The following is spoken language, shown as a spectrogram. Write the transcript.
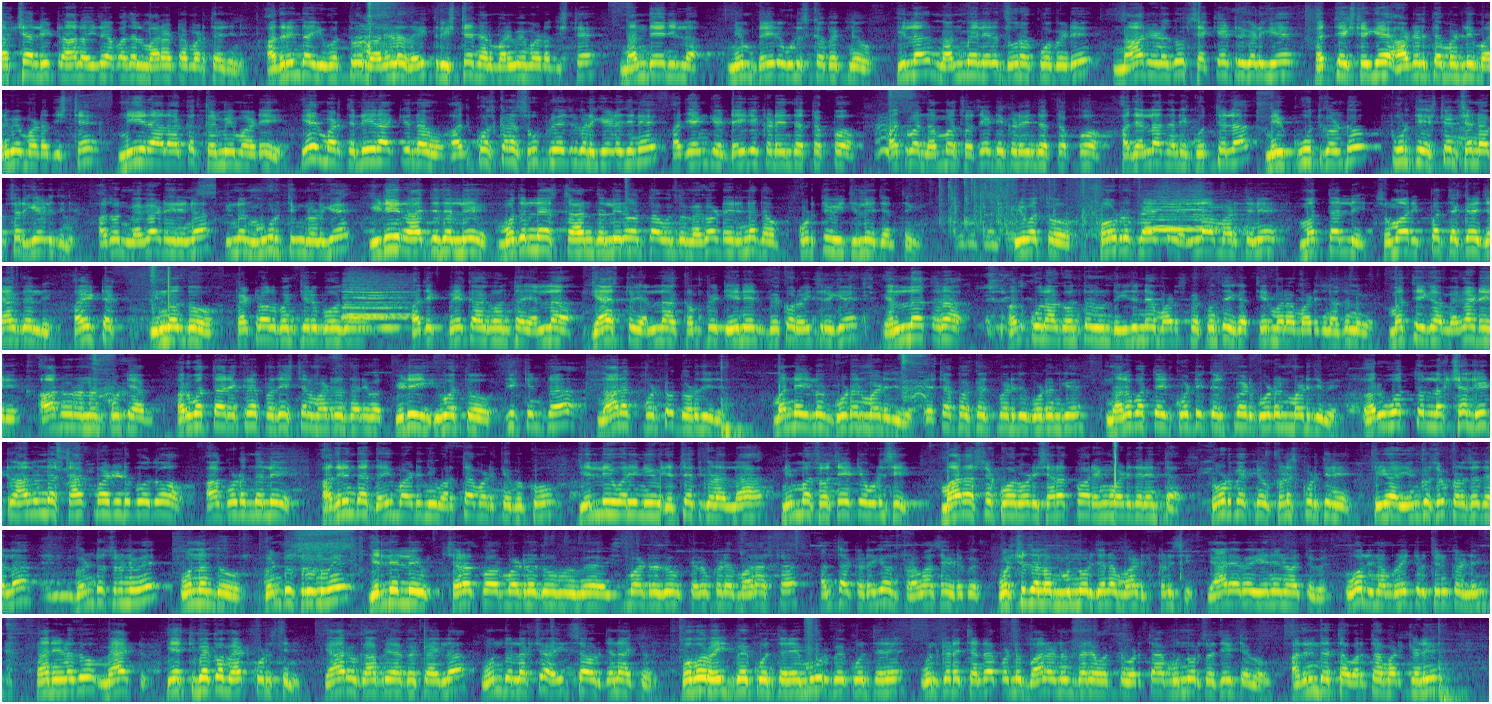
ಲಕ್ಷ ಲೀಟ್ರ್ ಹಾಲು ಹೈದರಾಬಾದಲ್ಲಿ ಮಾರಾಟ ಮಾಡ್ತಾ ಇದ್ದೀನಿ. ಅದರಿಂದ ಇವತ್ತು ನಾನು ಹೇಳೋ ರೈತರು ಇಷ್ಟೇ, ನಾನು ಮನವಿ ಮಾಡೋದಿಷ್ಟೇ. ನಂದೇನಿಲ್ಲ. ನಿಮ್ಮ ಡೈರಿ ಉಳಿಸ್ಕೋಬೇಕು ನೀವು. ಇಲ್ಲ ನನ್ನ ಮೇಲೆ ದೂರಕ್ಕೆ ಹೋಗಬೇಡಿ. ನಾನು ಹೇಳೋದು ಸೆಕ್ರೆಟರಿಗಳಿಗೆ, ಅಧ್ಯಕ್ಷರಿಗೆ, ಆಡಳಿತ ಮಂಡಳಿ ಮನವಿ ಮಾಡೋದಿಷ್ಟೇ. ನೀರು ಹಾಲು ಹಾಕೋದು ಕಮ್ಮಿ ಮಾಡಿ. ಏನು ಮಾಡ್ತೀವಿ ನೀರು ಹಾಕಿ ನಾವು ಅದಕ್ಕೋಸ್ಕರ ಸೂಪರ್ವೈಸರ್ಗಳಿಗೆ ಹೇಳಿದ್ದೀನಿ, ಅದು ಹೆಂಗೆ? ಡೈರಿ ಕಡೆಯಿಂದ ತಪ್ಪು? ಅಥವಾ ನಮ್ಮ ಸೊಸೈಟಿ ಕಡೆಯಿಂದ ತಪ್ಪು? ಅದೆಲ್ಲ ನನಗೆ ಗೊತ್ತಿಲ್ಲ. ನೀವು ಕೂತ್ಕೊಂಡು ಪೂರ್ತಿ ಎಕ್ಸ್ಟೆನ್ಷನ್ ಆಫೀಸರ್ ಹೇಳಿದ್ದೀನಿ. ಅದೊಂದು ಮೆಗಾ ಡೈರಿನ ಇನ್ನೊಂದು ಮೂರು ತಿಂಗಳೊಳಗೆ ಇಡೀ ರಾಜ್ಯದಲ್ಲಿ ಮೊದಲನೇ ಸ್ಥಾನದಲ್ಲಿರುವಂತ ಒಂದು ಮೆಗಾ ಡೈರಿನ ನಾವು ಕೊಡ್ತೀವಿ ಜಿಲ್ಲೆ ಜನತೆಗೆ. ಇವತ್ತು ಪೌಡ್ರ್ ಪ್ಲಾಂಟ್ ಎಲ್ಲ ಮಾಡ್ತೀನಿ. ಮತ್ತಲ್ಲಿ ಸುಮಾರು ಇಪ್ಪತ್ತು ಎಕರೆ ಜಾಗದಲ್ಲಿ ಹೈಟೆಕ್ ಇನ್ನೊಂದು ಪೆಟ್ರೋಲ್ ಬಂಕ್ ಇರ್ಬೋದು ಅದಕ್ಕೆ ಬೇಕಾಗುವಂಥ ಎಲ್ಲ ಗ್ಯಾಸ್ದು ಎಲ್ಲ ಕಂಪ್ಲೀಟ್ ಏನೇನು ಬೇಕೋ ರೈತರಿಗೆ ಎಲ್ಲ ಥರ ಅನುಕೂಲ ಆಗುವಂಥದ್ದು ಒಂದು ಇದನ್ನೇ ಮಾಡಿಸ್ಬೇಕು ಅಂತ ಈಗ ತೀರ್ಮಾನ ಮಾಡಿದ್ದೀನಿ. ಅದನ್ನು ಮತ್ತೆ ಈಗ ಮೆಗಾ ಡೈರಿ ಆರ್ನೂರ ಹನ್ನೊಂದು ಕೋಟಿ ಆಗುತ್ತೆ ಅರವತ್ತಾರು ಎಕರೆ ಪ್ರದೇಶದಲ್ಲಿ ಮಾಡಿರೋದು ನಾನು ಇವತ್ತು, ಇಡೀ ಇವತ್ತು ಇದಕ್ಕಿಂತ ನಾಲ್ಕು ಪಟ್ಟು ದೊಡ್ಡದಿದೆ. ಮೊನ್ನೆ ಇಲ್ಲೊಂದು ಗೋಡನ್ ಮಾಡಿದೀವಿ. ಎಷ್ಟಪ್ಪ ಖರ್ಚು ಮಾಡಿದ್ವಿ ಗೋಡನ್ಗೆ? ನಲವತ್ತೈದು ಕೋಟಿ ಖರ್ಚು ಮಾಡಿ ಗೋಡನ್ ಮಾಡಿದೀವಿ. ಅರವತ್ತು ಲಕ್ಷ ಲೀಟರ್ ಹಾಲನ್ನ ಸ್ಟಾಕ್ ಮಾಡಿಡ್ಬೋದು ಆ ಗೋಡನ್ನಲ್ಲಿ. ಅದರಿಂದ ದಯಮಾಡಿ ನೀವು ಅರ್ಥ ಮಾಡ್ಕೋಬೇಕು. ಎಲ್ಲಿವರೆಗೆ ನೀವು ಎಚ್ಚೆತ್ತುಗಳಲ್ಲ, ನಿಮ್ಮ ಸೊಸೈಟಿ ಉಳಿಸಿ. ಮಹಾರಾಷ್ಟ್ರಕ್ಕೆ ಹೋಗಿ ನೋಡಿ ಶರದ್ ಪವಾರ್ ಹೆಂಗ್ ಮಾಡಿದ್ದಾರೆ ಅಂತ ನೋಡ್ಬೇಕು, ನೀವು ಕಳಿಸ್ಕೊಡ್ತೀನಿ. ಈಗ ಹೆಂಗಸರು ಕಳಿಸೋದೆಲ್ಲ ಗಂಡಸ್ರೂ ಒಂದೊಂದು ಗಂಡಸ್ರೂ ಎಲ್ಲೆಲ್ಲಿ ಶರದ್ ಪವಾರ್ ಮಾಡಿರೋದು ಇದು ಮಾಡಿರೋದು, ಕೆಲವು ಕಡೆ ಮಹಾರಾಷ್ಟ್ರ ಅಂತ ಕಡೆಗೆ ಒಂದು ಪ್ರವಾಸ ಇಡಬೇಕು. ವರ್ಷದಲ್ಲಿ ಒಂದು ಮುನ್ನೂರು ಜನ ಮಾಡಿ ಕಳಿಸಿ. ಯಾರ್ಯಾರೋ ಏನೇನೋ ಆಯ್ತವೆ. ಓಲಿ, ನಮ್ಮ ರೈತರು ತಿನ್ಕೊಳ್ಳಿ. ನಾನು ಹೇಳೋದು ಮ್ಯಾಟ್, ಎಷ್ಟು ಬೇಕೋ ಮ್ಯಾಟ್ ಕೊಡಿಸ್ತೀನಿ. ಯಾರು ಗಾಬರಿ ಆಗಬೇಕಾಗಿಲ್ಲ ಒಂದು ಲಕ್ಷ ಐದು ಸಾವಿರ ಜನ ಹಾಕಿವ್ರು ಒಬ್ಬರು ಐದು ಬೇಕು ಅಂತಾರೆ, ಮೂರು ಬೇಕು ಅಂತಾರೆ. ಒಂದ್ ಕಡೆ ಚಂದ್ರಪಟ್ಟಣ ಬಾಲಣ್ಣನ ಬೇರೆ ಹೊತ್ತು ಹೊಡ್ತಾ ಮುನ್ನೂರು ಸೊಸೈಟಿ ಅವು ಅದರಿಂದ ತಾವು ಅರ್ಥ ಮಾಡ್ಕೊಳ್ಳಿ,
